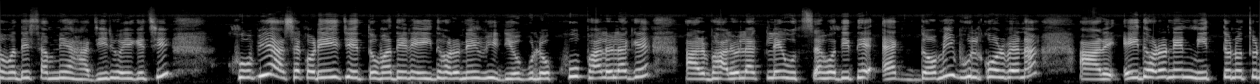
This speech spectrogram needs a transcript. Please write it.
তোমাদের সামনে হাজির হয়ে গেছি। খুবই আশা করি যে তোমাদের এই ধরনের ভিডিওগুলো খুব ভালো লাগে। আর ভালো লাগলে উৎসাহ দিতে একদমই ভুল করবে না। আর এই ধরনের নিত্য নতুন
